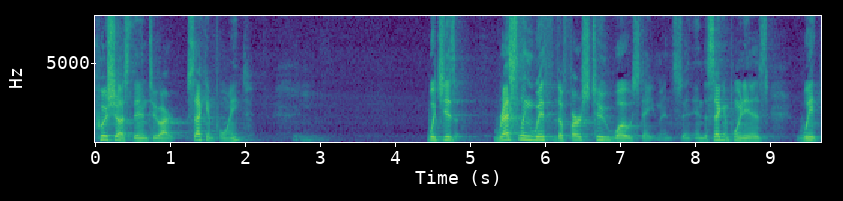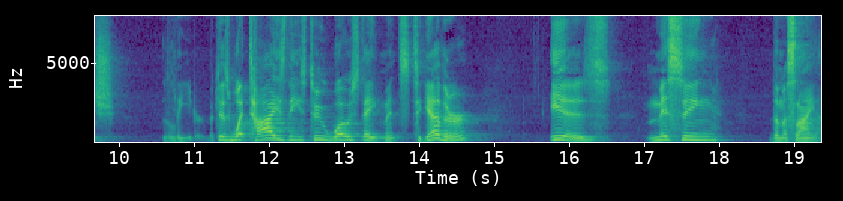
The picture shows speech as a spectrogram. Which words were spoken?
push us then to our second point, which is wrestling with the first two woe statements. And the second point is which leader? Because what ties these two woe statements together is missing the Messiah.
